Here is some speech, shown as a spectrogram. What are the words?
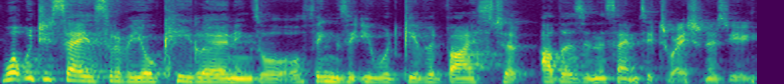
what would you say is sort of your key learnings or, or things that you would give advice to others in the same situation as you?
